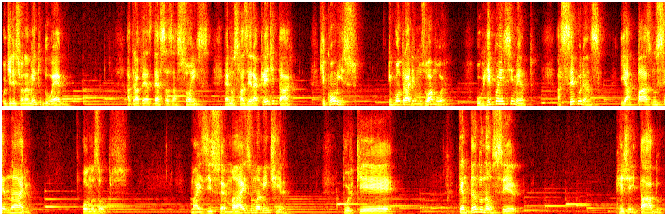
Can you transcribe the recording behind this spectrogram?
o direcionamento do ego, através dessas ações, é nos fazer acreditar que com isso encontraremos o amor, o reconhecimento, a segurança e a paz no cenário ou nos outros. Mas isso é mais uma mentira, porque tentando não ser rejeitado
